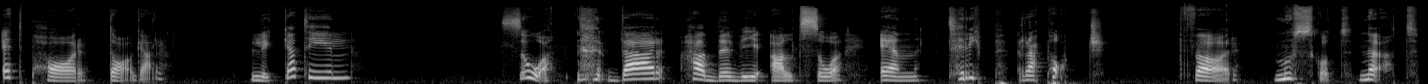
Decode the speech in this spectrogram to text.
ett par dagar. Lycka till! Så, där hade vi alltså en tripprapport för muskotnöt.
